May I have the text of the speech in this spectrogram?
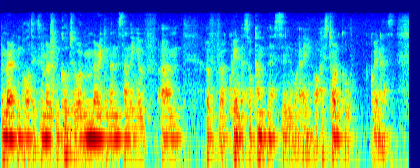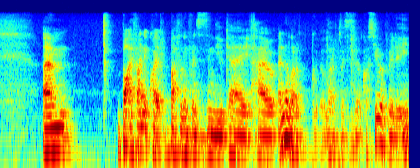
American politics and American culture or American understanding of um, of uh, queerness or campness in a way, or historical queerness. Um, but I find it quite baffling, for instance, in the UK, how and a lot of a lot of places across Europe, really,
